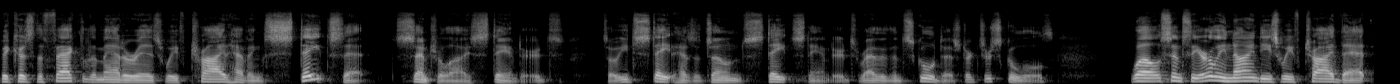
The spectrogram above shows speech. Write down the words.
because the fact of the matter is we've tried having state set centralized standards so each state has its own state standards rather than school districts or schools. Well, since the early 90s, we've tried that,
